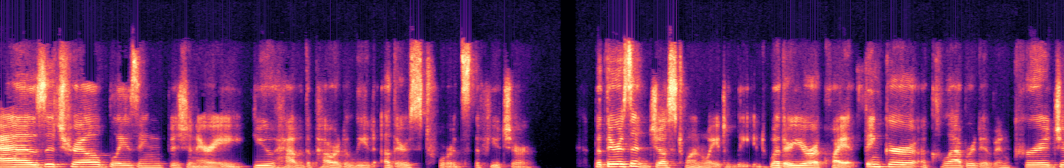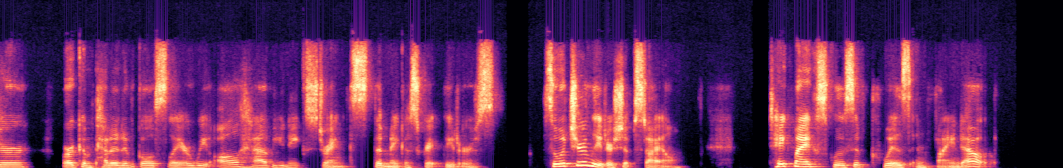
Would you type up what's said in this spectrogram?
As a trailblazing visionary, you have the power to lead others towards the future. But there isn't just one way to lead. Whether you're a quiet thinker, a collaborative encourager, or a competitive goal slayer, we all have unique strengths that make us great leaders. So, what's your leadership style? Take my exclusive quiz and find out.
